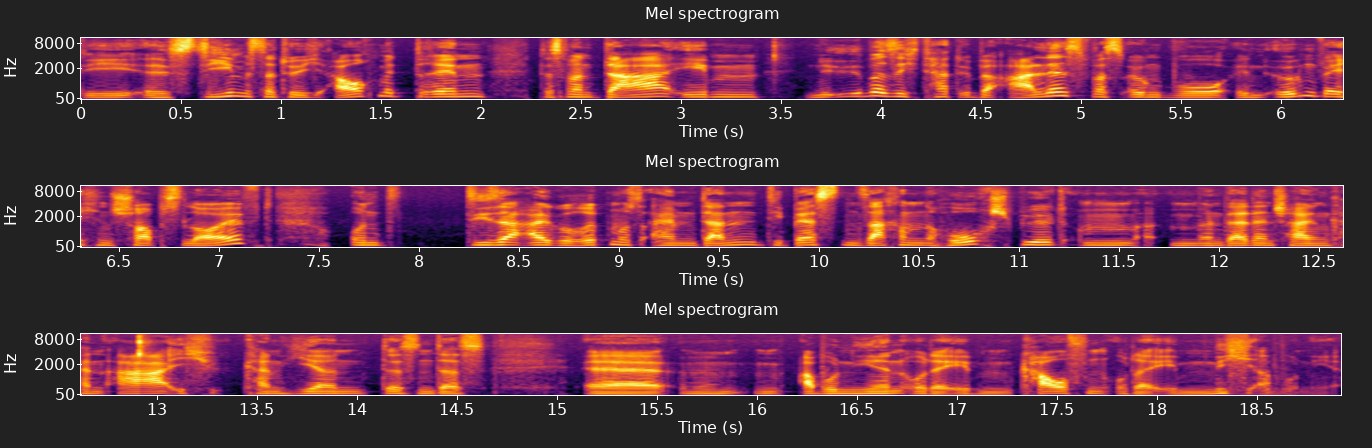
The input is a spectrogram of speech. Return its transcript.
die äh, Steam ist natürlich auch mit drin, dass man da eben eine Übersicht hat über alles, was irgendwo in irgendwelchen Shops läuft und dieser Algorithmus einem dann die besten Sachen hochspült und man dann entscheiden kann, ah, ich kann hier und das und das äh, abonnieren oder eben kaufen oder eben nicht abonnieren.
